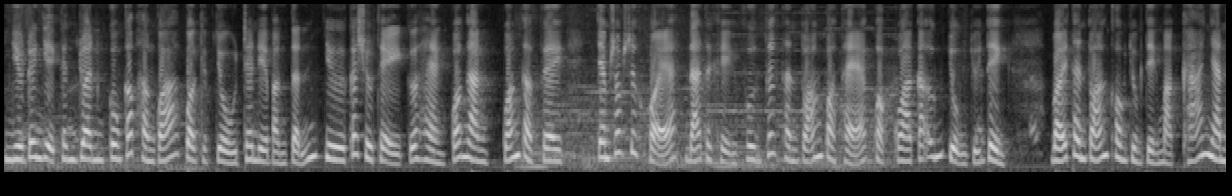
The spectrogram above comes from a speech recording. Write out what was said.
Nhiều đơn vị kinh doanh cung cấp hàng hóa hoặc dịch vụ trên địa bàn tỉnh như các siêu thị, cửa hàng, quán ăn, quán cà phê, chăm sóc sức khỏe đã thực hiện phương thức thanh toán qua thẻ hoặc qua các ứng dụng chuyển tiền. Bởi thanh toán không dùng tiền mặt khá nhanh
